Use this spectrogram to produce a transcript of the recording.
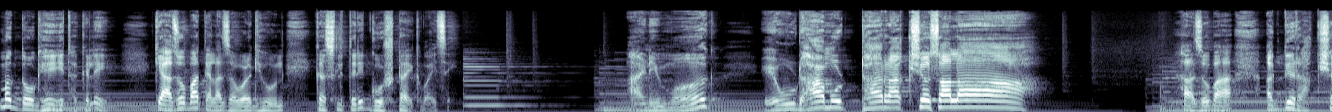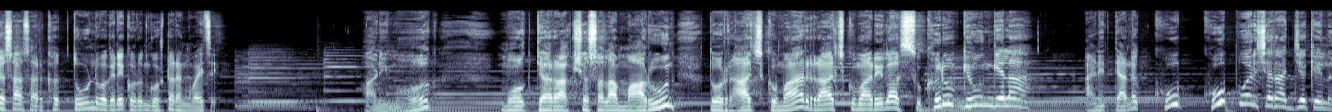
मग दोघेही थकले की आजोबा त्याला जवळ घेऊन कसली तरी गोष्ट ऐकवायचे. आणि मग एवढा मोठा राक्षस आला. आजोबा अगदी राक्षसासारखं तोंड वगैरे करून गोष्ट रंगवायचे. आणि मग मग त्या राक्षसाला मारून तो राजकुमार राजकुमारीला सुखरूप घेऊन गेला आणि त्यानं खूप खूप वर्ष राज्य केलं.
